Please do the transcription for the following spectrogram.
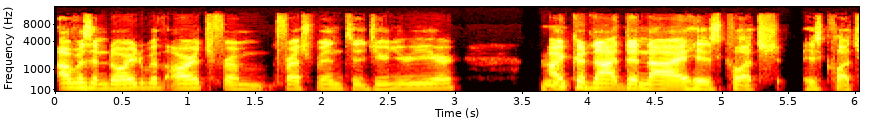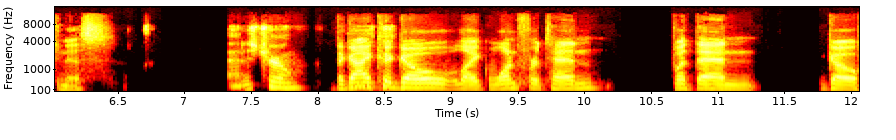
I was annoyed with Arch from freshman to junior year. I Hmm. could not deny his clutch his clutchness. That is true. The guy could go like one for ten, but then go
